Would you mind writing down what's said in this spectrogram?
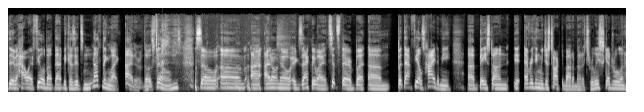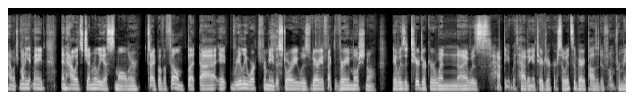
how I feel about that because it's nothing like either of those films. so um, I, I, don't know exactly why it sits there, but um, but that feels high to me uh, based on it, everything we just talked about about its release schedule and how much money it made and how it's generally a smaller type of a film. But uh, it really worked for me. The story was very effective, very emotional. It was a tearjerker when I was happy with having a tearjerker. So it's a very positive film for me.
